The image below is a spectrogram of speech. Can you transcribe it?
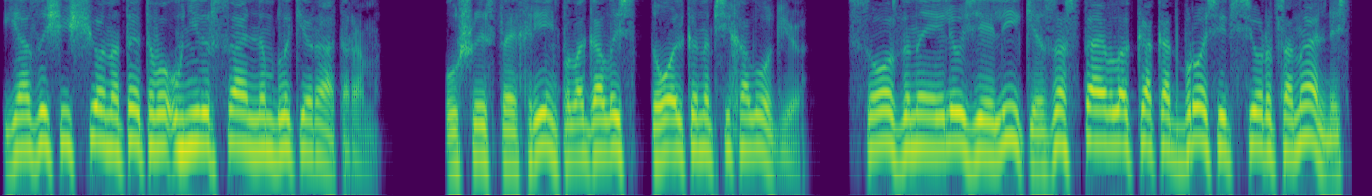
Я защищен от этого универсальным блокиратором. Пушистая хрень полагалась только на психологию, Созданная иллюзия Лики заставила как отбросить всю рациональность,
